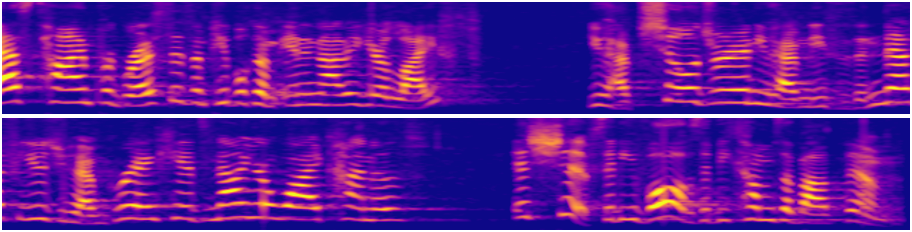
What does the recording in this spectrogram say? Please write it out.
As time progresses and people come in and out of your life, you have children, you have nieces and nephews, you have grandkids, now your why kind of it shifts, it evolves, it becomes about them.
